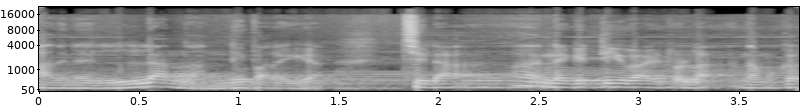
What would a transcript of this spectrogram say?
അതിനെല്ലാം നന്ദി പറയുക. ചില നെഗറ്റീവായിട്ടുള്ള നമുക്ക്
